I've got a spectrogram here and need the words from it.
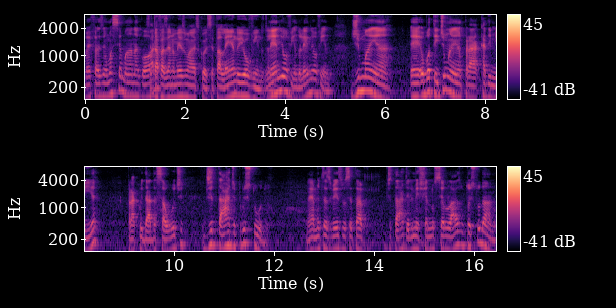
vai fazer uma semana agora. Você tá fazendo mesmo as coisas, você tá lendo e ouvindo também. Lendo e ouvindo, lendo e ouvindo. De manhã, é, eu botei de manhã para academia, para cuidar da saúde, de tarde para o estudo. Né? Muitas vezes você tá de tarde ele mexendo no celular, eu estou estudando.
